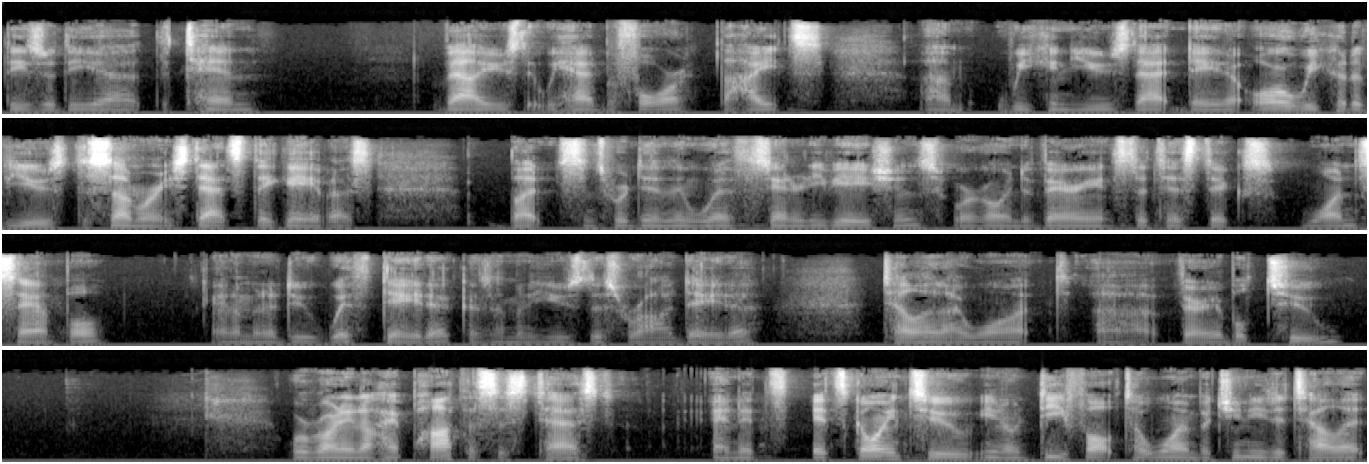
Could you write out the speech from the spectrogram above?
These are the uh, the 10 values that we had before, the heights. Um, we can use that data, or we could have used the summary stats they gave us. But since we're dealing with standard deviations, we're going to variance statistics, one sample, and I'm going to do with data because I'm going to use this raw data. Tell it I want uh, variable 2 we're running a hypothesis test and it's it's going to you know default to one but you need to tell it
